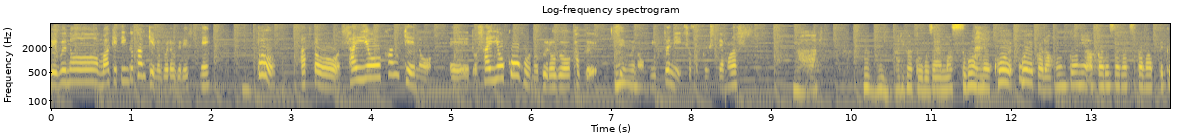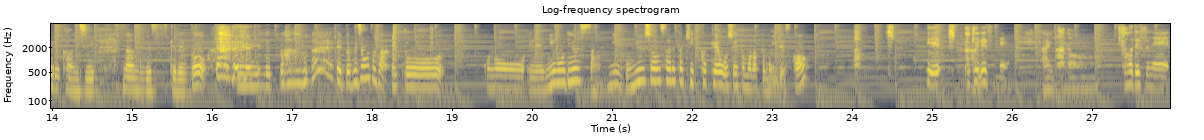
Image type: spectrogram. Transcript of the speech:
ウェブのマーケティング関係のブログですね。うんと、あと、採用関係の、えー、と採用広報のブログを書くチームの3つに所属してます。はい。うんうん、ありがとうございます。すごいもう声声から本当に明るさが伝わってくる感じなんですけれど、えーっと、えっと、藤本さん、えっと、この、えー、ニモリウスさんにご入社をされたきっかけを教えてもらってもいいですか？で、きっかけですね。はい。あのそうですね。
